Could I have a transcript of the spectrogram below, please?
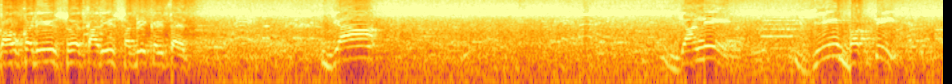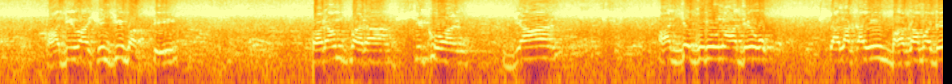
गावकरी सहकारी सगळे करीत आहेत. ज्या ज्याने ही भक्ती आदिवासींची भक्ती परंपरा शिकवण ज्या आद्य गुरुनादेव त्याला काही भागामध्ये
